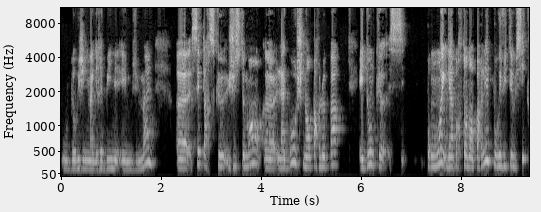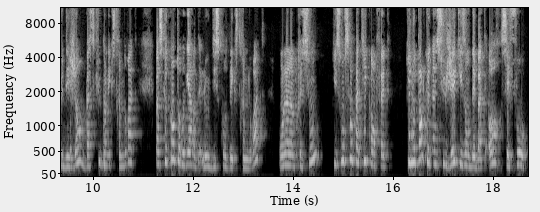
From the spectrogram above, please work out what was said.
ou, d'origine maghrébine et musulmane, euh, c'est parce que justement la gauche n'en parle pas. Et donc, pour moi, il est important d'en parler pour éviter aussi que des gens basculent dans l'extrême droite. Parce que quand on regarde le discours d'extrême droite, on a l'impression qu'ils sont sympathiques en fait qui ne parlent que d'un sujet qu'ils ont débattu. Or, c'est faux.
